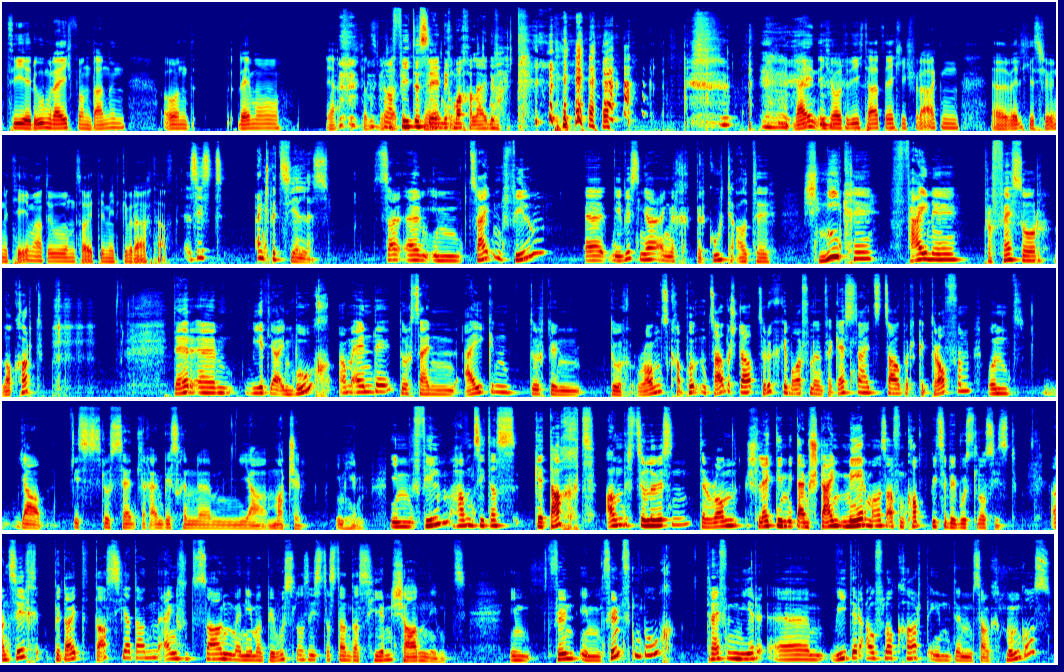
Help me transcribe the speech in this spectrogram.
ziehe ruhmreich von dannen und Remo. Ja, ich kann es mir Auf Wiedersehen, ich mache alleine weiter. Nein, ich wollte dich tatsächlich fragen, äh, welches schöne Thema du uns heute mitgebracht hast. Es ist ein spezielles. So, ähm, Im zweiten Film, äh, wir wissen ja eigentlich, der gute alte, schnieke, feine Professor Lockhart, der ähm, wird ja im Buch am Ende durch seinen eigen, durch den durch Rons kaputten Zauberstab zurückgeworfenen Vergessenheitszauber getroffen und ja, ist schlussendlich ein bisschen, ähm, ja, Matsche im Hirn. Im Film haben sie das gedacht, anders zu lösen. Der Ron schlägt ihn mit einem Stein mehrmals auf den Kopf, bis er bewusstlos ist. An sich bedeutet das ja dann eigentlich sozusagen, wenn jemand bewusstlos ist, dass dann das Hirn Schaden nimmt. Im, im fünften Buch treffen wir ähm, wieder auf Lockhart in dem St. Mungos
